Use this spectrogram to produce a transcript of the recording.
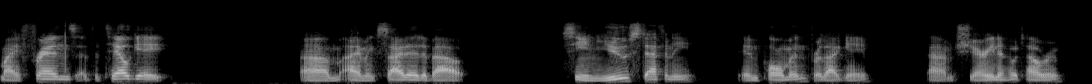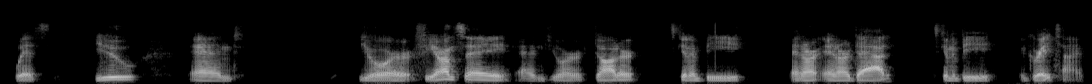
my friends at the tailgate. Um, I'm excited about seeing you, Stephanie, in Pullman for that game, um, sharing a hotel room with you and your fiance and your daughter. It's going to be, and our and our dad. It's going to be a great time.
